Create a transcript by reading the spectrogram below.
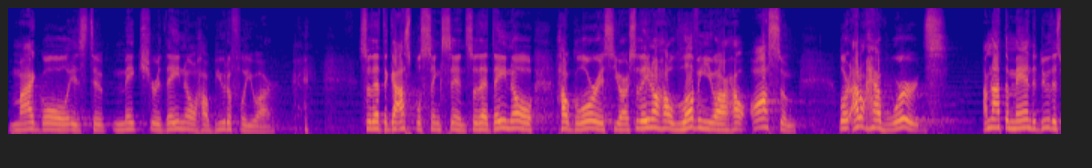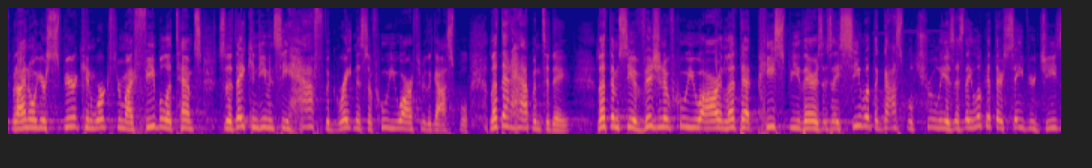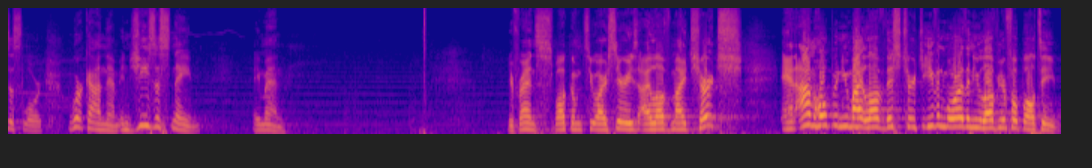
My goal is to make sure they know how beautiful you are, so that the gospel sinks in, so that they know how glorious you are, so they know how loving you are, how awesome. Lord, I don't have words. I'm not the man to do this, but I know your spirit can work through my feeble attempts so that they can even see half the greatness of who you are through the gospel. Let that happen today. Let them see a vision of who you are and let that peace be theirs as they see what the gospel truly is, as they look at their Savior Jesus, Lord. Work on them. In Jesus' name, amen. Dear friends, welcome to our series, I Love My Church. And I'm hoping you might love this church even more than you love your football team.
